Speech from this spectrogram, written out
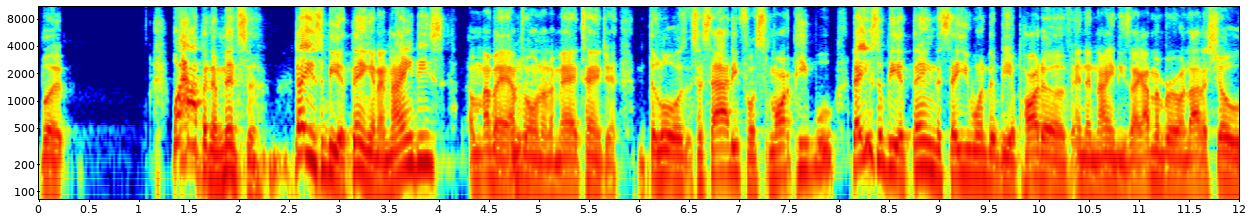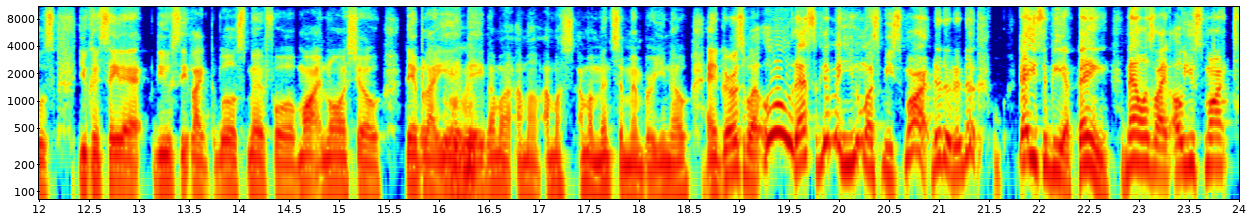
But what happened to Mensa? That used to be a thing in the 90s. Oh, my bad, I'm going on a mad tangent. The little society for smart people, that used to be a thing to say you wanted to be a part of in the 90s. Like I remember on a lot of shows, you can say that you see like the Will Smith or Martin Lawrence show, they'd be like, Yeah, Mhm. babe, I'm a I'm a I'm a I'm a Mensa member, you know. And girls would be like, Ooh, that's good man, you must be smart. That used to be a thing. Now it's like, oh, you smart,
